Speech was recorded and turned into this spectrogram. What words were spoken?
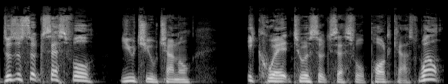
Does a successful YouTube channel equate to a successful podcast? Well,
